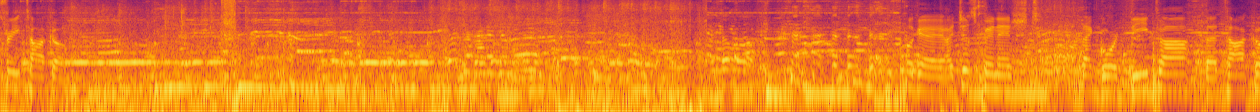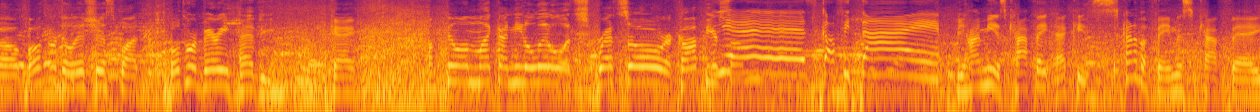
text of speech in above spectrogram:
street taco. Okay, I just finished that gordita, that taco. Both were delicious, but both were very heavy. Okay, I'm feeling like I need a little espresso or a coffee or something. Yes, coffee time. Behind me is Cafe X. It's kind of a famous cafe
